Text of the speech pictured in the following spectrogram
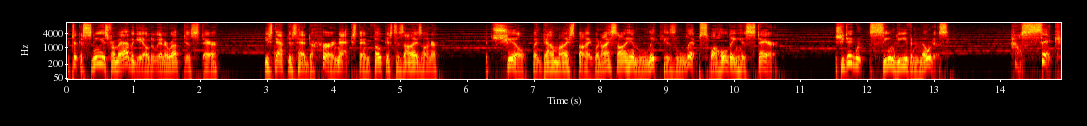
It took a sneeze from Abigail to interrupt his stare. He snapped his head to her next and focused his eyes on her. A chill went down my spine when I saw him lick his lips while holding his stare. She didn't seem to even notice. How sick,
